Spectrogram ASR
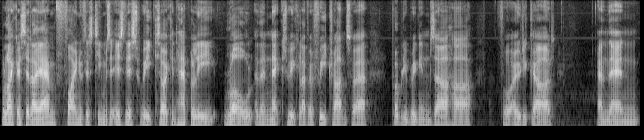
But like I said, I am fine with this team as it is this week, so I can happily roll. And then next week I'll have a free transfer, probably bring in Zaha for Odegaard, and then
